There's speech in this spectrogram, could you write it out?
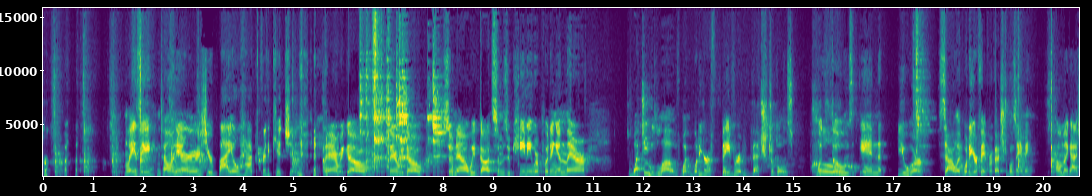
I'm lazy. I'm telling you. There's your biohack for the kitchen. There we go. There we go. So now we've got some zucchini we're putting in there. What do you love? What What are your favorite vegetables? Put Oh. those in your salad. Yeah. What are your favorite vegetables, Aimee? Oh my gosh,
